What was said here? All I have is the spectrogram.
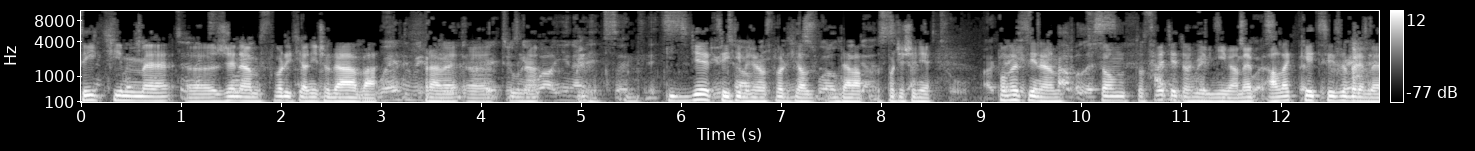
cítime, e, že nám stvoriteľ niečo dáva práve e, tu na... Kde cítime, že nám stvoriteľ dáva potešenie? Povedzte nám, v tomto svete to nevnímame, ale keď si zoberieme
